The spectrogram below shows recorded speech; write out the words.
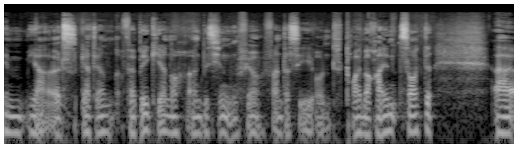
im Jahr, als Gerd-Jan Verbeek hier noch ein bisschen für Fantasie und Träumereien sorgte. Äh,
